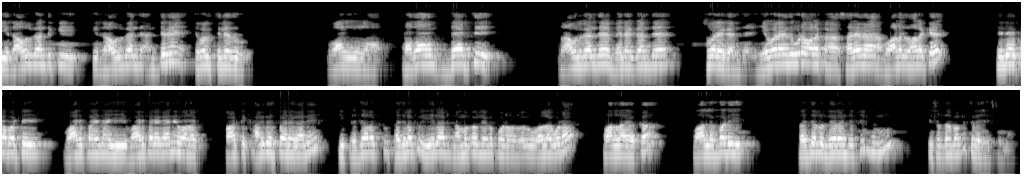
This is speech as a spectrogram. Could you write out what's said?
ఈ రాహుల్ గాంధీకి ఈ రాహుల్ గాంధీ అంటేనే ఎవరికి తెలియదు. వాళ్ళ ప్రధాన అభ్యర్థి రాహుల్ గాంధీ మేనకా గాంధీ సోనియా గాంధీ. ఎవరైనా కూడా వాళ్ళకి సరైన వాళ్ళ వాళ్ళకే తెలియదు కాబట్టి వారిపైన ఈ వారిపైన కానీ వాళ్ళ పార్టీ కాంగ్రెస్ పైన కానీ ఈ ప్రజలకు ప్రజలకు ఎలాంటి నమ్మకం లేకపోవడం వల్ల- కూడా వాళ్ళ యొక్క వాళ్ళెంబడి ప్రజలు లేరని చెప్పి మేము ఈ సందర్భంగా తెలియజేస్తున్నాం.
